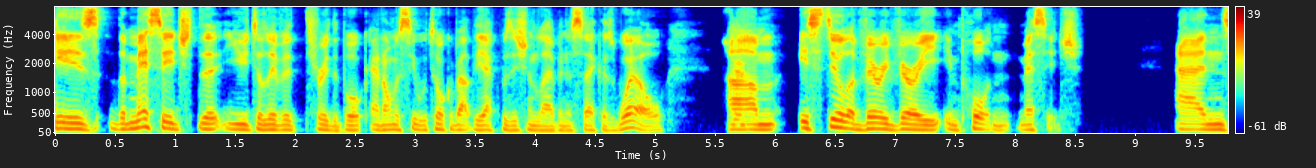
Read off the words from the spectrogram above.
is the message that you delivered through the book, and obviously we'll talk about the acquisition lab in a sec as well. Sure. Um, is still a very, very important message. And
